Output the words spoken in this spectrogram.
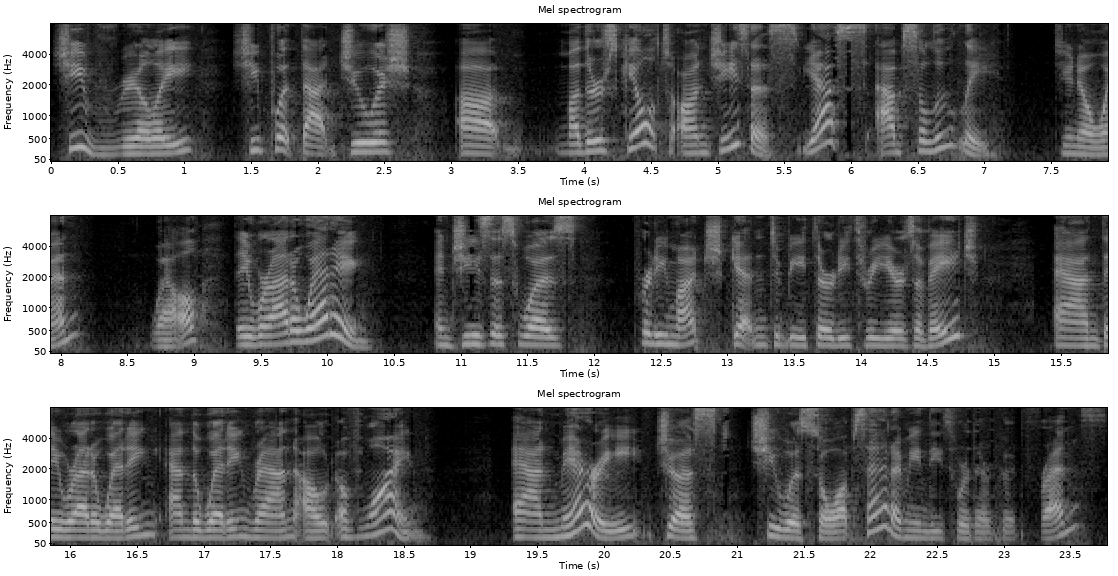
She really she put that Jewish uh, mother's guilt on Jesus. Yes, absolutely. Do you know when? Well, they were at a wedding and Jesus was pretty much getting to be 33 years of age. And they were at a wedding, and the wedding ran out of wine. And Mary just, she was so upset. I mean, these were their good friends.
